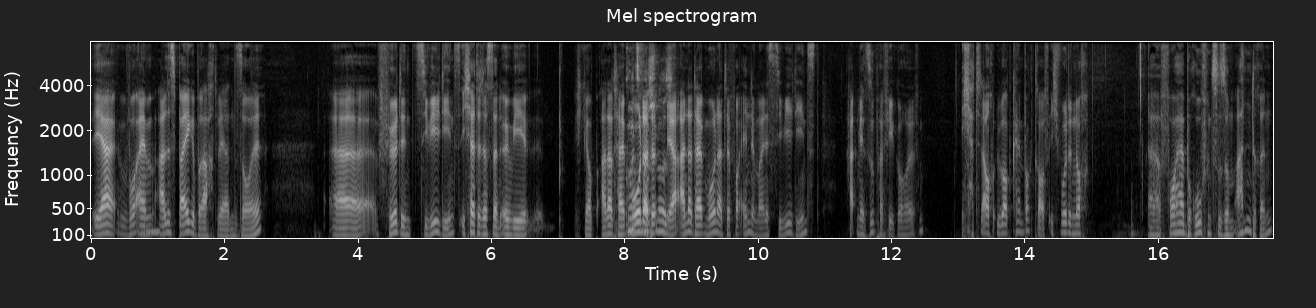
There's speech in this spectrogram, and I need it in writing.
ja, wo einem alles beigebracht werden soll äh, für den Zivildienst. Ich hatte das dann irgendwie, ich glaube, anderthalb Kurz Monate, ja, anderthalb Monate vor Ende meines Zivildienstes. Hat mir super viel geholfen. Ich hatte da auch überhaupt keinen Bock drauf. Ich wurde noch äh, vorher berufen zu so einem anderen,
